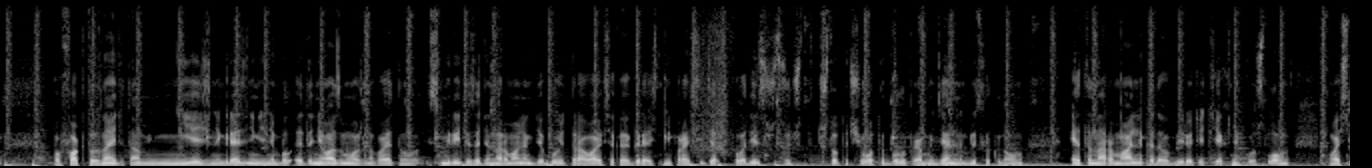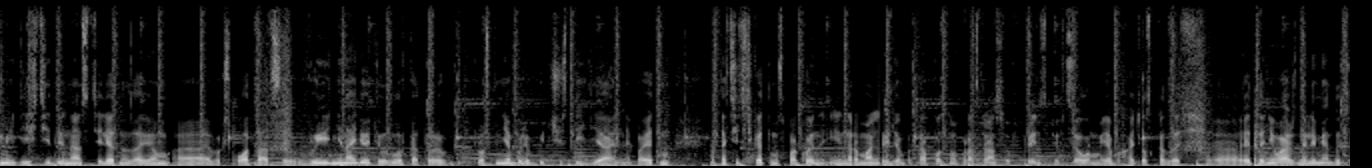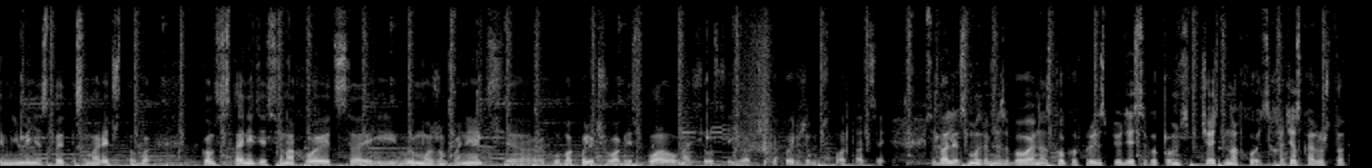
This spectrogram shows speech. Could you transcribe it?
по факту, знаете, там не езженной грязи нигде не был, это невозможно, поэтому смиритесь с этим нормально, где будет трава и всякая грязь. Не просите от владельца, что что-то чего-то было прям идеально близко к новому. Это нормально, когда вы берете технику, условно 8, 10, 12 лет назовем э, в эксплуатации. Вы не найдете узлов, которые просто не были бы чисто идеальны, поэтому относитесь к этому спокойно и нормально. Перейдем по капотному пространству. В принципе, в целом, я бы хотел сказать, э, это не важный элемент, но тем не менее стоит посмотреть, чтобы в каком состоянии здесь все находится, и мы можем понять, э, глубоко ли чувак здесь плавал, носился, и вообще какой режим эксплуатации. Все далее смотрим, не забываем, насколько, в принципе, здесь в каком части находится. Хотя скажу, что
